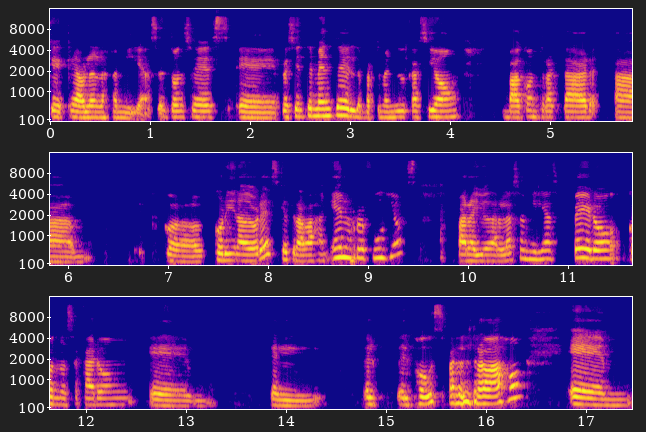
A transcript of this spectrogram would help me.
que, hablan las familias. Entonces, eh, recientemente el Departamento de Educación va a contratar a coordinadores que trabajan en los refugios para ayudar a las familias, pero cuando sacaron eh, el, el, post para el trabajo, eh,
